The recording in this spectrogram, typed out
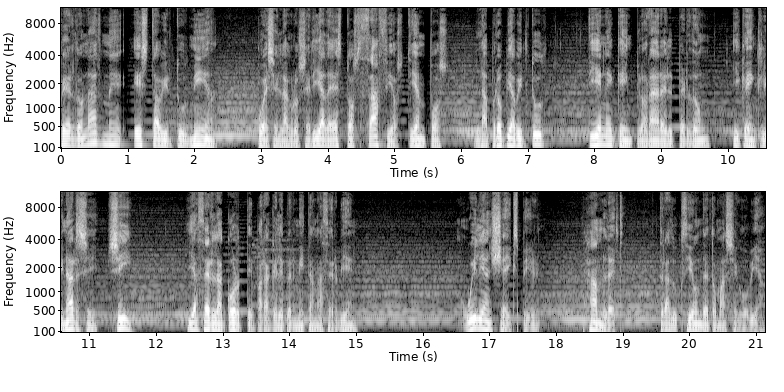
Perdonadme esta virtud mía, pues en la grosería de estos zafios tiempos, la propia virtud tiene que implorar el perdón y que inclinarse, sí, y hacer la corte para que le permitan hacer bien. William Shakespeare, Hamlet, traducción de Tomás Segovia.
